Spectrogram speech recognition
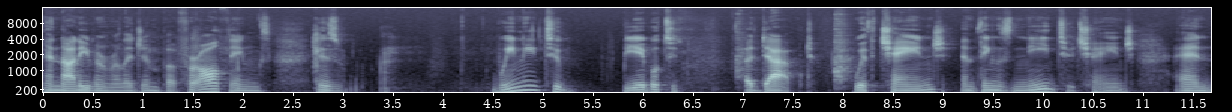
and not even religion, but for all things is we need to be able to adapt with change and things need to change and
